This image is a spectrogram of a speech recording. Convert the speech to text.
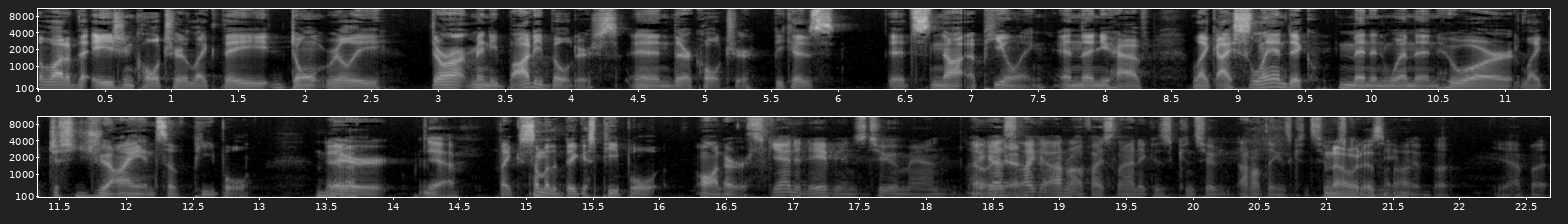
a lot of the Asian culture. Like they don't really. There aren't many bodybuilders in their culture because it's not appealing. And then you have like Icelandic men and women who are like just giants of people. They're Yeah. like some of the biggest people on earth. Scandinavians too, man. I Oh, guess yeah. I, I don't know if Icelandic is considered. I don't think it's considered. No, it is not. But yeah, but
